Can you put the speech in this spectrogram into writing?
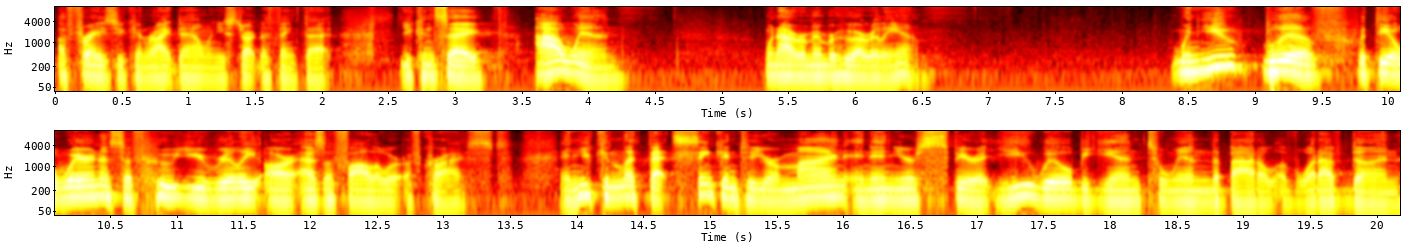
a phrase you can write down when you start to think that. You can say, I win when I remember who I really am. When you live with the awareness of who you really are as a follower of Christ, and you can let that sink into your mind and in your spirit, you will begin to win the battle of what I've done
